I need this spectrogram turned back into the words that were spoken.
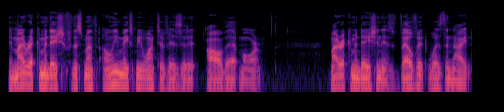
And my recommendation for this month only makes me want to visit it all that more. My recommendation is Velvet Was the Night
